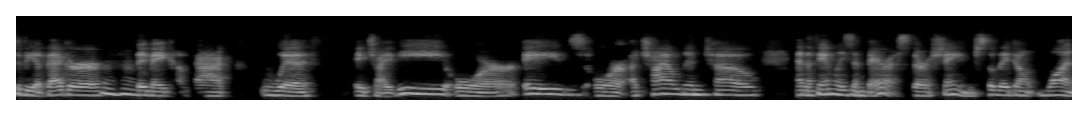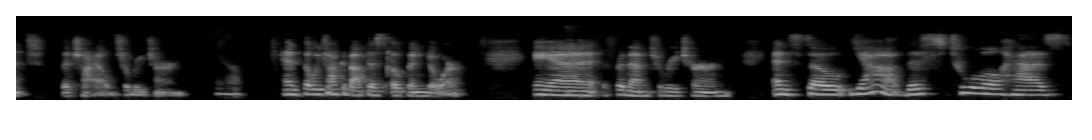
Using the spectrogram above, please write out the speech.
to be a beggar. Mm-hmm. They may come back with HIV or AIDS or a child in tow, and the family's embarrassed. They're ashamed. So they don't want the child to return. Yeah. And so we talk about this open door and for them to return. And so, yeah, this tool has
